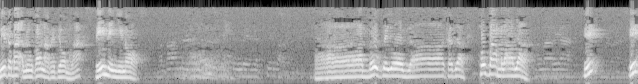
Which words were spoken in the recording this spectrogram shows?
မင်းသဘာအလွန်ကောင်းတာပဲပြောမလားဘေးနေရင်တော့အာ ဘုတ်ကြောဗျာခင်ဗျာဟုတ်ပါမလားဗျာဟင်ဟင်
